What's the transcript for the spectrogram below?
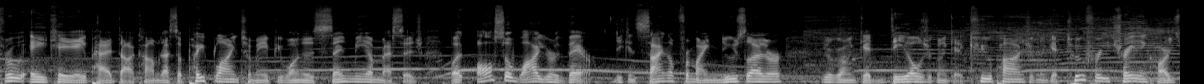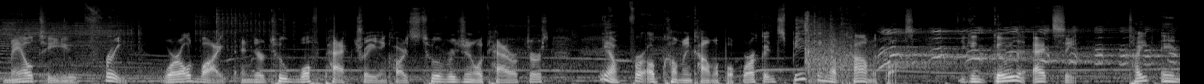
through akapad.com. That's a pipeline to me if you want to send me a message. But also, while you're there, you can sign up for my newsletter. You're going to get deals, you're going to get coupons, you're going to get two free trading cards mailed to you free worldwide. And they're two Wolfpack trading cards, two original characters, you know, for upcoming comic book work. And speaking of comic books, you can go to Etsy, type in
